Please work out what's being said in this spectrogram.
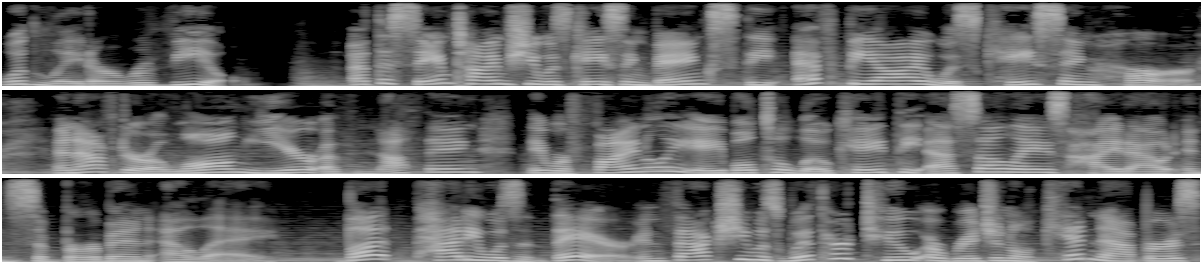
would later reveal. At the same time she was casing banks, the FBI was casing her. And after a long year of nothing, they were finally able to locate the SLA's hideout in suburban LA. But Patty wasn't there. In fact, she was with her two original kidnappers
